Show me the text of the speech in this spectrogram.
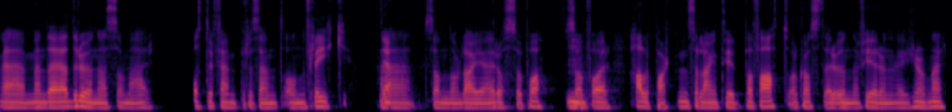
Eh, men det er druene som er 85 on fleak, eh, Ja. som de lager Rosso på. Som Mm. får halvparten så lang tid på fat og koster under 400 kroner.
